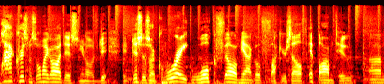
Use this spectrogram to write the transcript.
Black Christmas. Oh my God, this you know, this is a great woke film. Yeah, go fuck yourself. It bombed too. Um,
